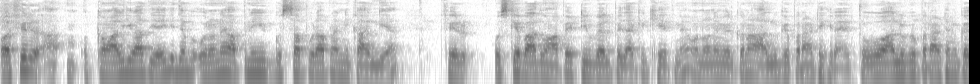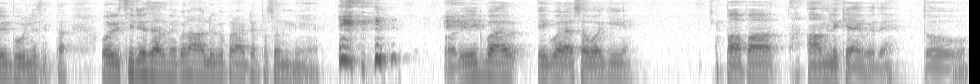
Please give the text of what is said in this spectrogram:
और फिर कमाल की बात यह है कि जब उन्होंने अपनी गुस्सा पूरा अपना निकाल लिया फिर उसके बाद वहाँ पे ट्यूबवेल पे जाके खेत में उन्होंने मेरे को ना आलू के पराठे खिलाए। तो वो आलू के पराठे में कभी भूल नहीं सकता और इसीलिए शायद मेरे को ना आलू के पराठे पसंद नहीं है। और एक बार एक बार ऐसा हुआ कि पापा आम लेके आए हुए थे। तो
